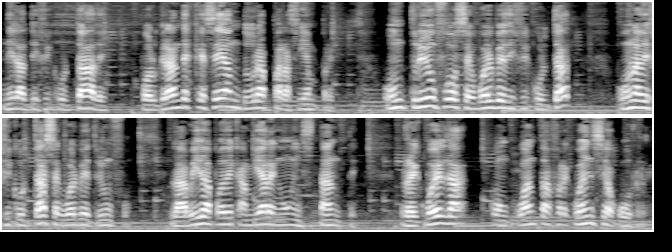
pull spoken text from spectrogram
ni las dificultades, por grandes que sean, duras para siempre. Un triunfo se vuelve dificultad, una dificultad se vuelve triunfo. La vida puede cambiar en un instante. Recuerda con cuánta frecuencia ocurre.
